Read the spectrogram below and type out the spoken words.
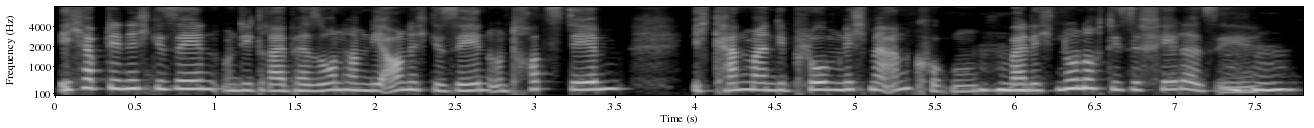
Ich habe die nicht gesehen und die drei Personen haben die auch nicht gesehen und trotzdem, ich kann mein Diplom nicht mehr angucken, mhm. weil ich nur noch diese Fehler sehe. Mhm.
